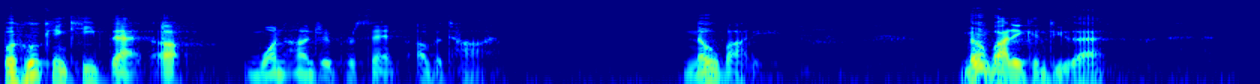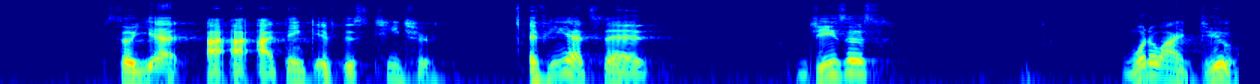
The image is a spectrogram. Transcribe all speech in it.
But who can keep that up 100% of the time? Nobody. Nobody can do that. So, yet, I, I think if this teacher, if he had said, Jesus, what do I do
